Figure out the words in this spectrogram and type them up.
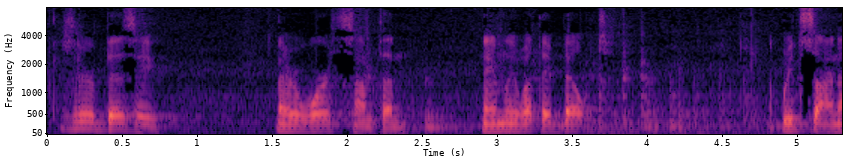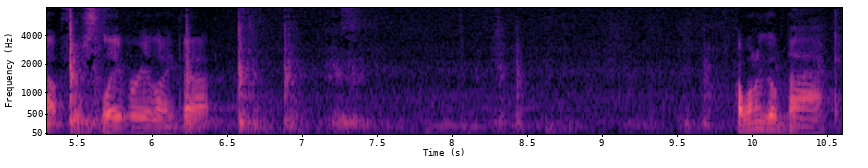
because they were busy. They were worth something, namely what they built. We'd sign up for slavery like that. I want to go back.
